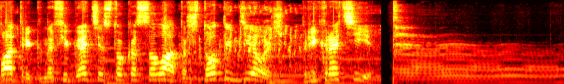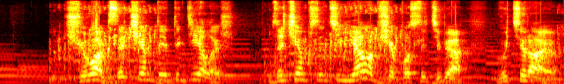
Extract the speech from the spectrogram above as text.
Патрик, нафига тебе столько салата? Что ты делаешь? Прекрати. Чувак, зачем ты это делаешь? Зачем, кстати, я вообще после тебя вытираю?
